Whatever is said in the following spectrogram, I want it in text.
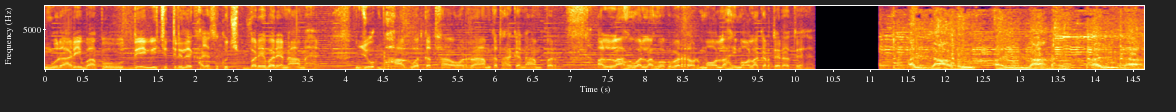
मुरारी बापू, देवी चित्रलेखा जैसे कुछ बड़े बड़े नाम हैं, जो भागवत कथा और राम कथा के नाम पर अल्लाह अल्लाह अकबर और मौला ही मौला करते रहते हैं। अल्लाह अल्लाह अल्लाह।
